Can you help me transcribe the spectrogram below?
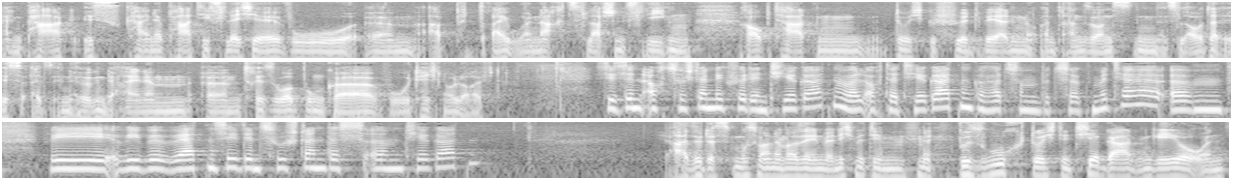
Ein Park ist keine Partyfläche, wo ähm, ab drei Uhr nachts Flaschen fliegen, Raubtaten durchgeführt werden und ansonsten es lauter ist als in irgendeinem ähm, Tresorbunker, wo Techno läuft. Sie sind auch zuständig für den Tiergarten, weil auch der Tiergarten gehört zum Bezirk Mitte. Ähm, wie, wie bewerten Sie den Zustand des ähm, Tiergarten? Also das muss man immer sehen, wenn ich mit dem mit Besuch durch den Tiergarten gehe und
